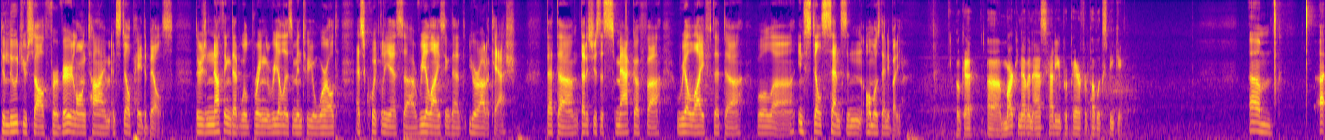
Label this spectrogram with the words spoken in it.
delude yourself for a very long time and still pay the bills. There's nothing that will bring realism into your world as quickly as uh, realizing that you're out of cash. That uh, that is just a smack of uh, real life that uh, will uh, instill sense in almost anybody. Okay. Uh, Mark Nevin asks, "How do you prepare for public speaking?" Um, I,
